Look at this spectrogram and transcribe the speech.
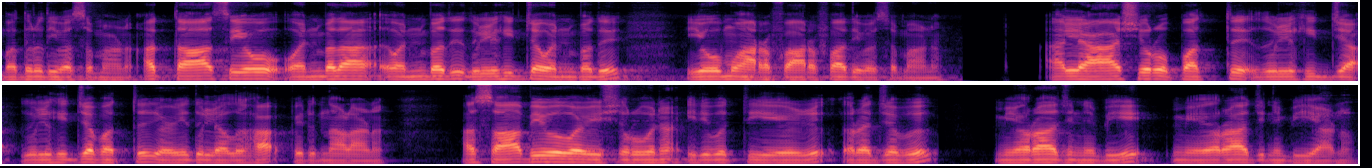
ബദർ ദിവസമാണ്. അത്താസിയോ ഒൻപതാ ഒൻപത് ദുൽഹിജ ഒൻപത് യോമു അറഫ അറഫ ദിവസമാണ്. അൽ ആഷിറു പത്ത് ദുൽഹിജ ദുൽഹിജ പത്ത് എഴുതുൽ അൽഹ പെരുന്നാളാണ്. അസാബിയു വൈഷറൂന ഇരുപത്തിയേഴ് റജബ് മിയറാജ് നബി മിയറാജ് നബിയാണ്.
